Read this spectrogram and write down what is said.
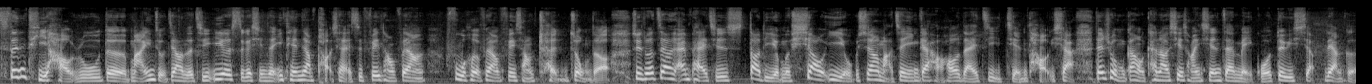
身体好如的马英九这样的，其实一二十个行程一天这样跑下来是非常非常负荷、非常非常沉重的。所以说这样安排其实到底有没有效益，我们希望马政应该好好来自己检讨一下。但是我们刚刚有看到谢长先在美国对于小两个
